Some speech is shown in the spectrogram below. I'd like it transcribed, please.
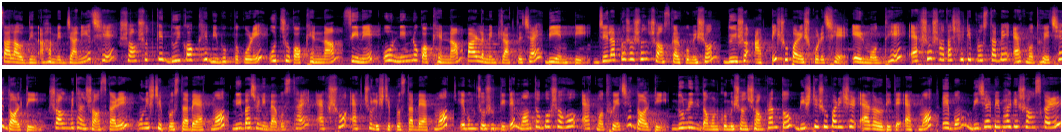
সালাউদ্দিন আহমেদ জানিয়েছে, সংসদকে দুই কক্ষে বিভক্ত করে উচ্চ কক্ষের নাম, সিনেট ও নিম্ন কক্ষের নাম পার্লামেন্ট রাখতে চায় বিএনপি জেলা প্রশাসন সংস্কার কমিশন দুইশো আটটি সুপারিশ করেছে। এর মধ্যে একশো সাতাশিটি প্রস্তাবে একমত হয়েছে দলটি। সংবিধান সংস্কারের উনিশটি প্রস্তাবে একমত, নির্বাচনী ব্যবস্থায় একশো একচল্লিশটি প্রস্তাবে একমত এবং চৌষট্টিতে মন্তব্য সহ একমত হয়েছে দলটি। দুর্নীতি দমন কমিশন সংক্রান্ত বিশটি সুপারিশের এগারোটিতে একমত এবং বিচার বিভাগের সংস্কারের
